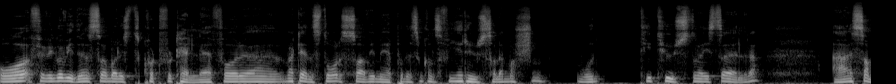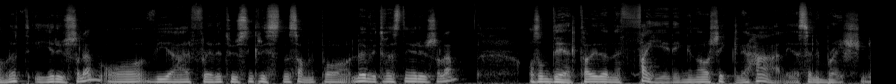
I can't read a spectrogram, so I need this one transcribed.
Og Før vi går videre, så har jeg bare lyst til kort fortelle, for uh, hvert eneste år så er vi med på det som kalles for Jerusalem-marsjen, hvor titusener av israelere er samlet i Jerusalem, og vi er flere tusen kristne samlet på Løvhyttefesten i Jerusalem, og som deltar i denne feiringen av skikkelig herlige celebration.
